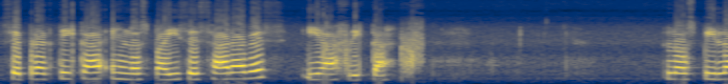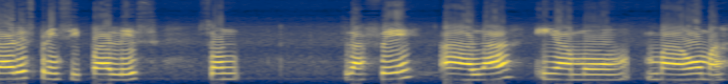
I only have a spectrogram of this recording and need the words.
Se practica en los países árabes y África. Los pilares principales son la fe a Alá y a Mahoma,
